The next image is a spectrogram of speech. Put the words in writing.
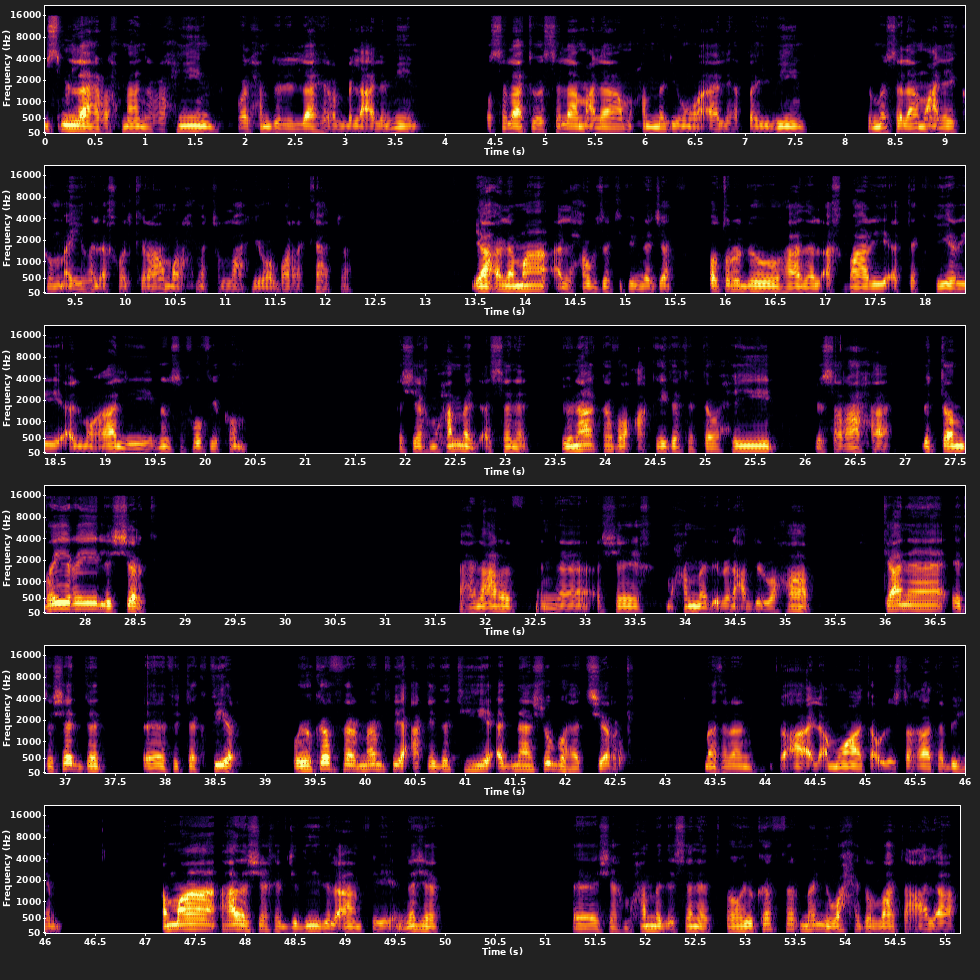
بسم الله الرحمن الرحيم والحمد لله رب العالمين والصلاة والسلام على محمد وآله الطيبين. ثم السلام عليكم أيها الأخوة الكرام ورحمة الله وبركاته. يا علماء الحوزة في النجف اطردوا هذا الأخباري التكفيري المغالي من صفوفكم. الشيخ محمد السند يناقض عقيدة التوحيد بصراحة بالتنظير للشرك نحن نعرف أن الشيخ محمد بن عبد الوهاب كان يتشدد آه، في التكفير ويكفر من في عقيدته أدنى شبهة شرك مثلا دعاء الأموات أو الاستغاثة بهم. أما هذا الشيخ الجديد الآن في النجف الشيخ آه، محمد السند فهو يكفر من يوحد الله تعالى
